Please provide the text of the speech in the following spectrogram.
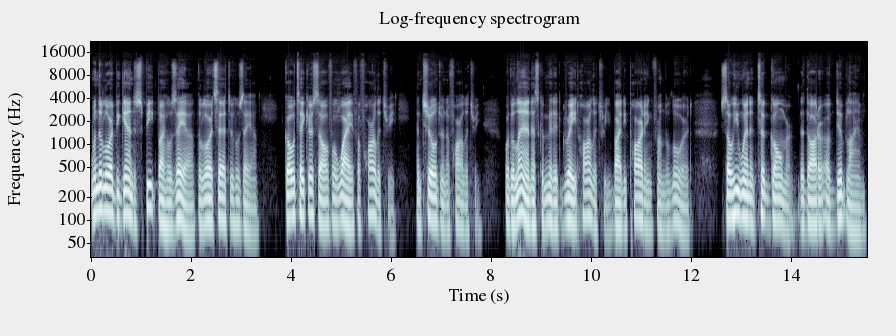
When the Lord began to speak by Hosea, the Lord said to Hosea, Go take yourself a wife of harlotry, and children of harlotry, for the land has committed great harlotry by departing from the Lord. So he went and took Gomer, the daughter of Diblaim,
